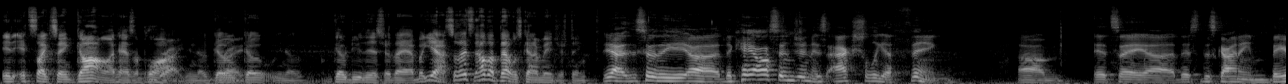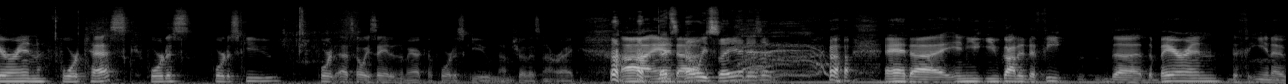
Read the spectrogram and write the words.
it, it's like saying Gauntlet has a plot. Right, You know, go right. go. You know, go do this or that. But yeah, so that's I thought that was kind of interesting. Yeah, so the uh, the Chaos Engine is actually a thing. Um, it's a uh, this this guy named Baron Fortesque Fortis Fortescue. Fort, that's how we say it in America. Fortescue. I'm sure that's not right. Uh, and, That's uh, how we say it, is it? and uh, and you you've got to defeat the the Baron. The, you know,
